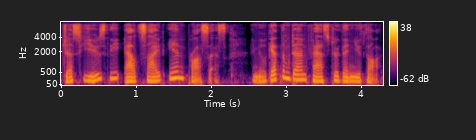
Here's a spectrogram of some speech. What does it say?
Just use the outside in process, and you'll get them done faster than you thought.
